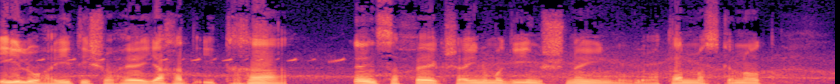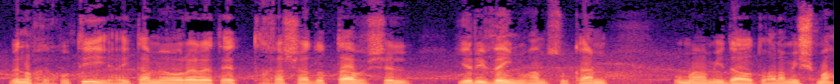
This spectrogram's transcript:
אילו הייתי שוהה יחד איתך, אין ספק שהיינו מגיעים שנינו לאותן מסקנות, ונוכחותי הייתה מעוררת את חשדותיו של יריבינו המסוכן ומעמידה אותו על המשמר.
